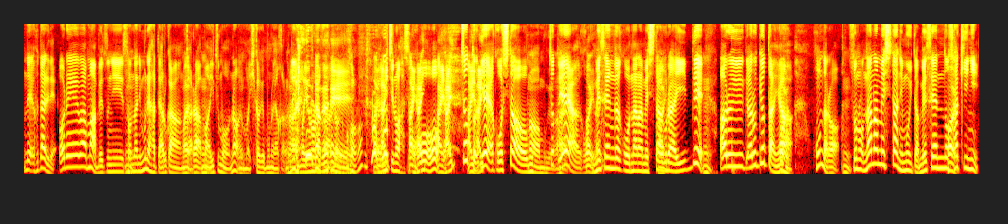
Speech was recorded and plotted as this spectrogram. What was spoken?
うで二人で俺はまあ別にそんなに胸張って歩かんから、はい。まあいつもの、まあ、日陰者やからね、まあ、世の中の道の端の方をちょっとややこう下をちょっとややこう目線がこう斜め下ぐらいで歩い歩きよったんや、ほんなら、その斜め下に向いた目線の先に、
